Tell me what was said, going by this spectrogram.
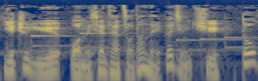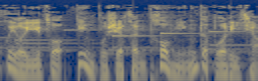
以至于我们现在走到哪个景区，都会有一座并不是很透明的玻璃桥。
